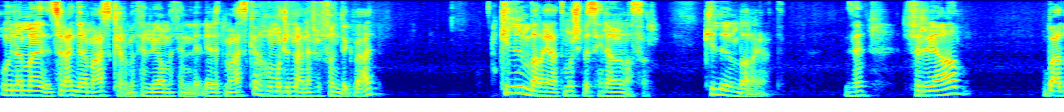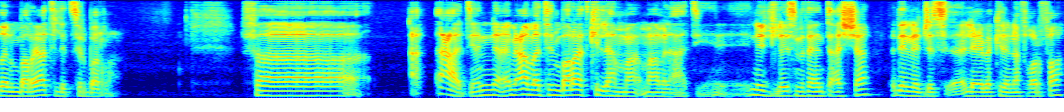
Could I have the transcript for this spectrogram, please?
ولما يصير عندنا معسكر مثلا اليوم مثلا ليلة معسكر هو موجود معنا في الفندق بعد. كل المباريات مش بس هلال والنصر كل المباريات. زين؟ في الرياض وبعض المباريات اللي تصير برا. ف عادي يعني معاملة المباريات كلها مع- معاملة عادي. نجلس مثلا نتعشى بعدين نجلس اللعيبة كلنا في غرفة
